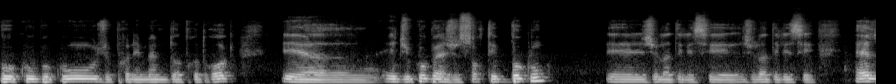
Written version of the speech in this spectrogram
beaucoup, beaucoup. Je prenais même d'autres drogues. Et, et du coup, ben, je sortais beaucoup et je la délaissais. Je la délaissais. Elle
